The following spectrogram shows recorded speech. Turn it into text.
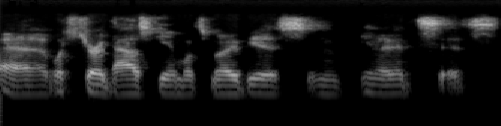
uh, what's Jodorowsky and what's Moebius and you know it's it's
